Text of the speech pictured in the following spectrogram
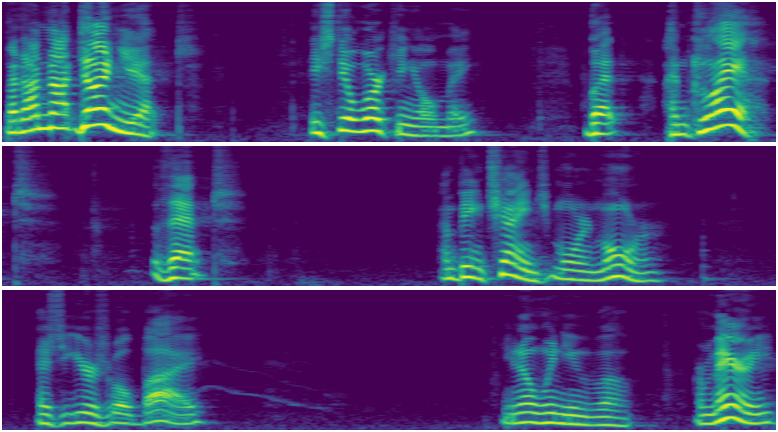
But I'm not done yet. He's still working on me. But I'm glad that I'm being changed more and more as the years roll by. You know, when you uh, are married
